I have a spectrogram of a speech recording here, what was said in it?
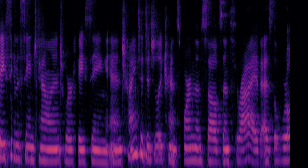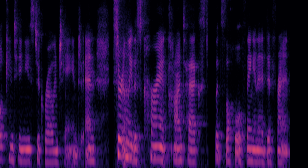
facing the same challenge we're facing and trying to digitally transform themselves and thrive as the world continues to grow and change. And certainly this current context puts the whole thing in a different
